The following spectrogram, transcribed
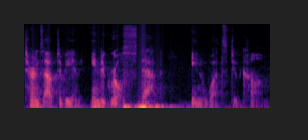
turns out to be an integral step in what's to come.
